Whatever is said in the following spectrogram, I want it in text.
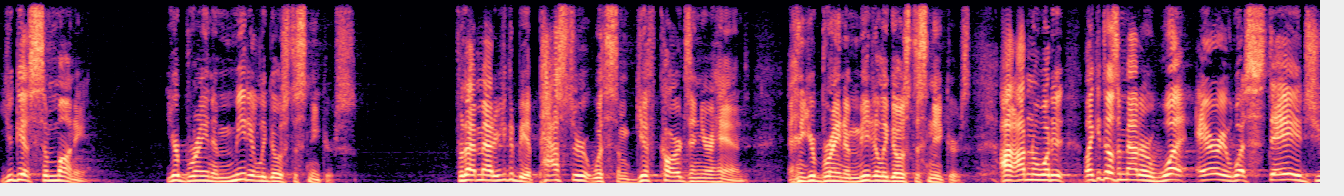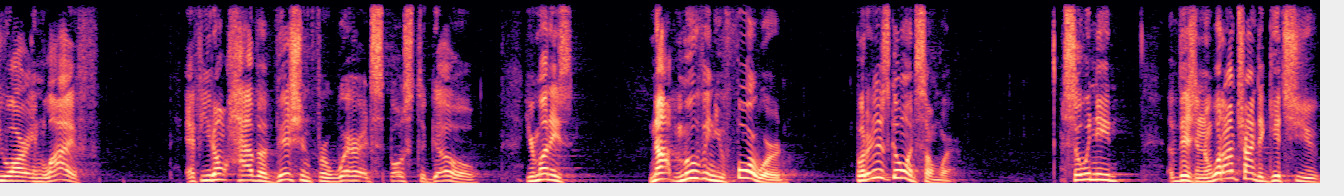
you get some money, your brain immediately goes to sneakers. For that matter, you could be a pastor with some gift cards in your hand, and your brain immediately goes to sneakers. I, I, don't know what it, like, it doesn't matter what area, what stage you are in life. If you don't have a vision for where it's supposed to go, your money's not moving you forward, but it is going somewhere. So we need a vision. And what I'm trying to get you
